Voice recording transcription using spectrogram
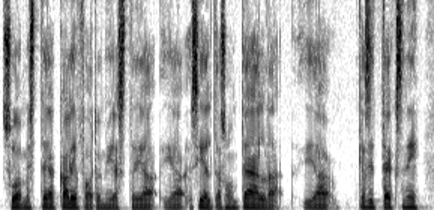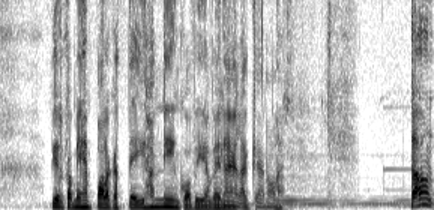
Suomesta ja Kaliforniasta ja, ja sieltä sun täällä. Ja käsittääkseni virkamiehen palkat ei ihan niin kovia Venäjälläkään ole. Tämä on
